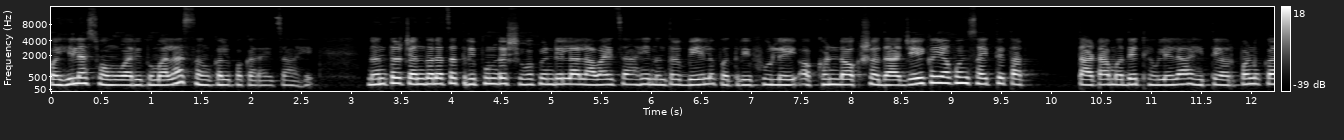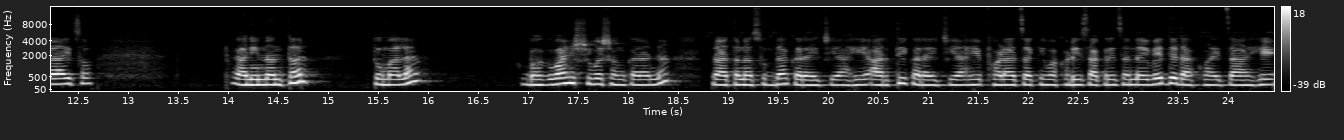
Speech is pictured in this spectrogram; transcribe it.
पहिल्या सोमवारी तुम्हाला संकल्प करायचा आहे. नंतर चंदनाचा त्रिपुंड शिवपिंडीला लावायचा आहे नंतर बेलपत्री फुले अखंड अक्षदा जे काही आपण साहित्य ता ताटामध्ये ठेवलेलं आहे ते अर्पण करायचं. आणि नंतर तुम्हाला भगवान शिवशंकरांना प्रार्थनासुद्धा करायची आहे आरती करायची आहे फळाचा किंवा खडीसाखरेचा नैवेद्य दाखवायचा आहे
